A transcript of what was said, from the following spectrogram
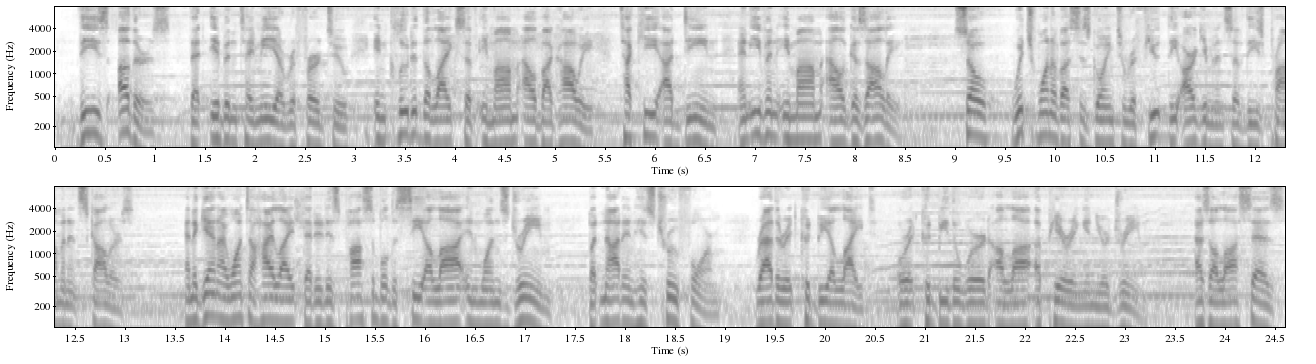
These others that Ibn Taymiyyah referred to included the likes of Imam al Baghawi, Taqi ad Din, and even Imam al Ghazali. So, which one of us is going to refute the arguments of these prominent scholars? And again, I want to highlight that it is possible to see Allah in one's dream, but not in his true form. Rather, it could be a light, or it could be the word Allah appearing in your dream. As Allah says,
